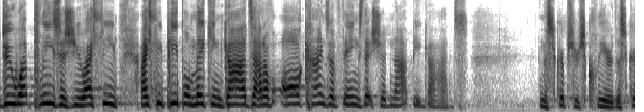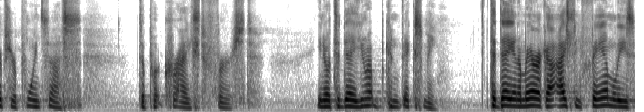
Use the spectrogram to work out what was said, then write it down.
do what pleases you. I see, I see people making gods out of all kinds of things that should not be gods. And the scripture's clear. The scripture points us to put Christ first. You know, today, you know what convicts me? Today in America, I see families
